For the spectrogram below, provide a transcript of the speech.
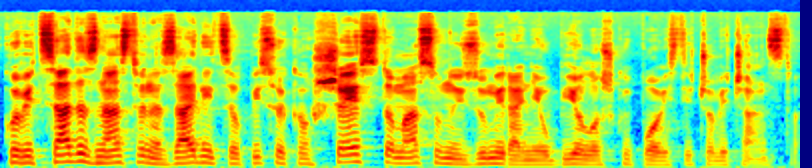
koje već sada znanstvena zajednica opisuje kao šesto masovno izumiranje u biološkoj povijesti čovječanstva.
